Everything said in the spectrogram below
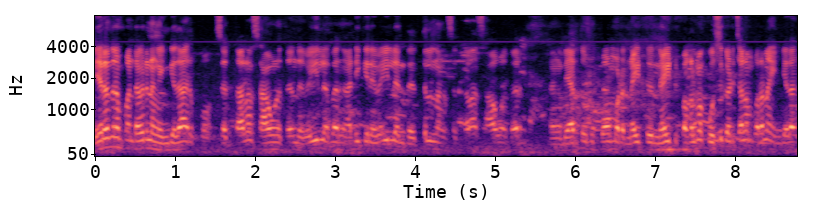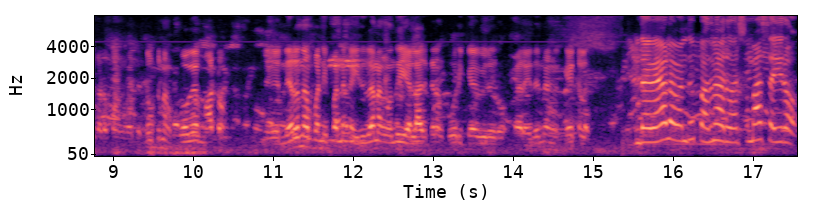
நிரந்தரம் பண்ணுறவரை நாங்கள் இங்கே தான் இருப்போம். செத்தாலும் சாவணத்தை இந்த வெயிலில் பாருங்கள் அடிக்கிற வெயிலில் இந்த இடத்துல நாங்கள் செத்தாலும் சாவணும் நாங்கள் இந்த இடத்த விட்டு போக மாட்டோம். நைட்டு நைட்டு பகலமாக கொசு கடிச்சாலும் போகிறோம் நாங்கள் இங்கே தான் கிடப்பாங்க இந்த தொட்டு நாங்கள் போகவே மாட்டோம். நீங்கள் நிரந்தரம் பண்ணி பண்ணுங்கள் இதுதான் நாங்கள் வந்து எல்லாருக்கும் நாங்கள் கோரிக்கையாக விழுறோம். வேறு எதுவுமே நாங்கள் கேட்கல. இந்த வேலை வந்து பதினாறு வருஷமா செய்கிறோம்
